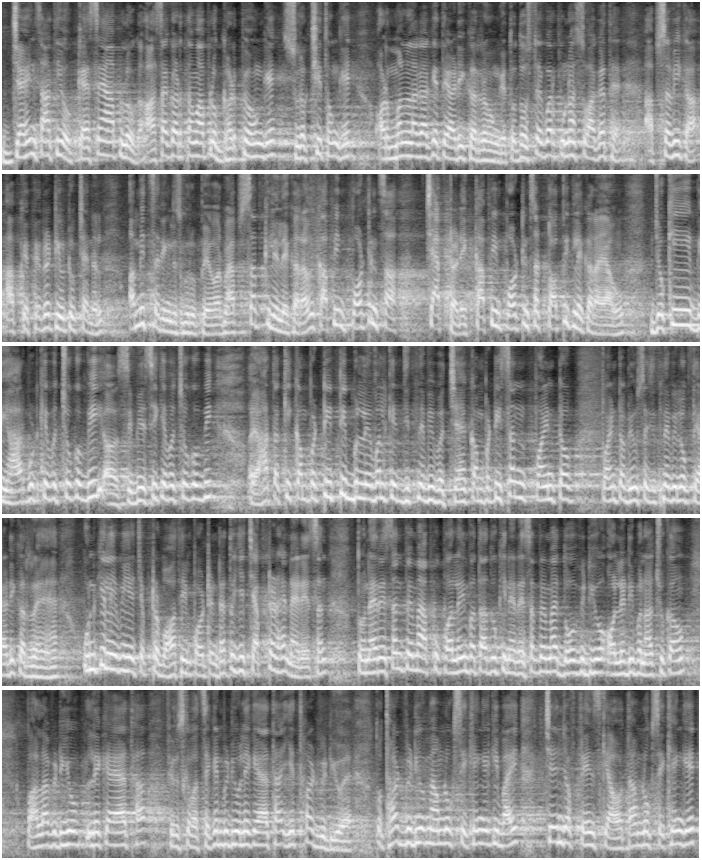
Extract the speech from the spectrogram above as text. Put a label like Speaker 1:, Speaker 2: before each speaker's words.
Speaker 1: जय हिंद साथियों, कैसे हैं आप लोग? आशा करता हूँ आप लोग घर पे होंगे, सुरक्षित होंगे और मन लगा के तैयारी कर रहे होंगे। तो दोस्तों, एक बार पुनः स्वागत है आप सभी का आपके favourite YouTube channel Amit sir English group पे और मैं आप सबके लिए लेकर आया हूँ। काफ़ी इंपॉर्टेंट सा चैप्टर एक काफ़ी इंपॉर्टेंट सा टॉपिक लेकर आया हूँ, जो कि बिहार बोर्ड के बच्चों को भी सीबीएसई के बच्चों को भी, यहाँ तक कि कम्पटिटिव लेवल के जितने भी बच्चे हैं competition point of point of view से जितने भी लोग तैयारी कर रहे हैं, उनके लिए भी ये चैप्टर बहुत ही इंपॉर्टेंट है। तो ये चैप्टर है नरेशन तो नरेशन पे मैं आपको पहले ही बता दूँ कि नरेशन पे मैं दो वीडियो ऑलरेडी बना चुका हूँ। पहला वीडियो लेके आया था, फिर उसके बाद सेकंड वीडियो लेके आया था, ये थर्ड वीडियो है। तो थर्ड वीडियो में हम लोग सीखेंगे कि भाई चेंज ऑफ़ टेंस क्या होता है। हम लोग सीखेंगे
